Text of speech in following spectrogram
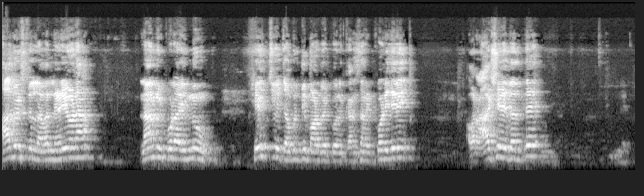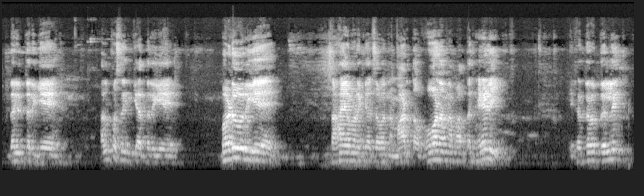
ಆದರ್ಶದಲ್ಲಿ ನಾವೆಲ್ಲ ನಡೆಯೋಣ. ನಾನು ಕೂಡ ಇನ್ನೂ ಹೆಚ್ಚು ಹೆಚ್ಚು ಅಭಿವೃದ್ಧಿ ಮಾಡಬೇಕು ಅನ್ನೋ ಕನಸನ್ನು ಇಟ್ಕೊಂಡಿದ್ದೀನಿ. ಅವರ ಆಶಯದಂತೆ ದಲಿತರಿಗೆ, ಅಲ್ಪಸಂಖ್ಯಾತರಿಗೆ, ಬಡವರಿಗೆ ಸಹಾಯ ಮಾಡೋ ಕೆಲಸವನ್ನು ಮಾಡ್ತಾ ಹೋಗೋಣ ಮಾತನ್ನು ಹೇಳಿ ಈ ಸಂದರ್ಭದಲ್ಲಿ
